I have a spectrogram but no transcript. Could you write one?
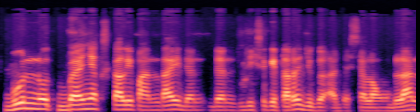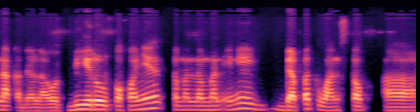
Bunut, banyak sekali pantai dan dan di sekitarnya juga ada Selong Belanak, ada Laut Biru. Pokoknya teman-teman ini dapat one stop uh,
